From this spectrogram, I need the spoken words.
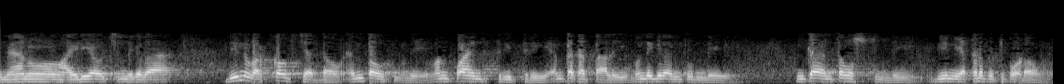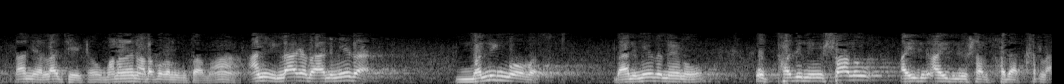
ఈ నేను ఐడియా వచ్చింది కదా దీన్ని వర్కౌట్ చేద్దాం. ఎంత అవుతుంది? One point three three. ఎంత కట్టాలి? మన దగ్గర ఎంత ఉంది? ఇంకా ఎంత వస్తుంది? దీన్ని ఎక్కడ పెట్టుకోవడం? దాన్ని ఎలా చేయటం? మనమే నడపగలుగుతామా? అని ఇలాగ దాని మీద మల్లింగ్ ఓవర్ దాని మీద నేను ఓ పది నిమిషాలు ఐదు ఐదు నిమిషాలు పది అక్కర్లా.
